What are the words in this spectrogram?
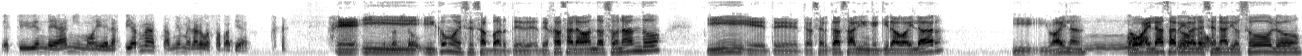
estoy bien de ánimo y de las piernas, también me largo a zapatear. Eh, y, ¿Y cómo es esa parte? ¿Dejas a la banda sonando y eh, te, te acercás a alguien que quiera bailar y, y bailan? Mm, No, ¿O bailás arriba no, del escenario solo?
